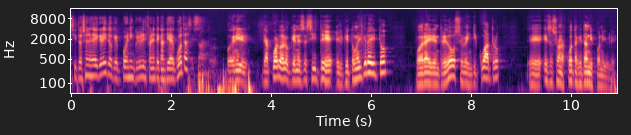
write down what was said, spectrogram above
situaciones de crédito que pueden incluir diferente cantidad de cuotas. Exacto. Pueden ir de acuerdo a lo que necesite el que tome el crédito, podrá ir entre 12, 24, eh, esas son las cuotas que están disponibles.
